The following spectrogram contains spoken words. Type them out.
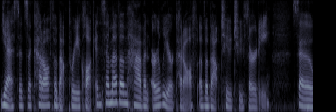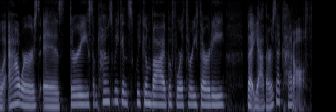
Yes, it's a cutoff about three o'clock, and some of them have an earlier cutoff of about two two thirty. So ours is three. Sometimes we can squeak them by before three thirty, but yeah, there's a cutoff.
